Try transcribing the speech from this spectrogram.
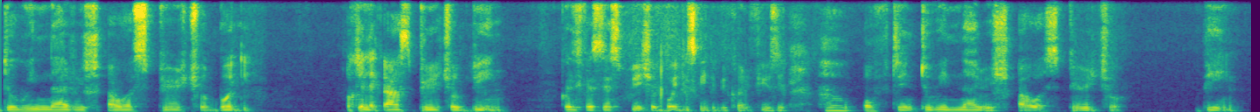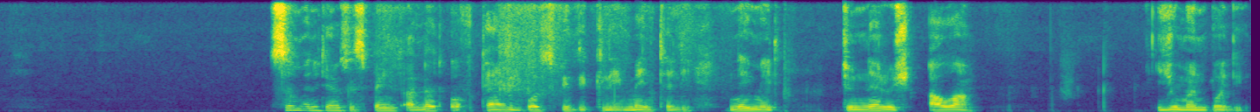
do we nourish our spiritual body? Okay, like our spiritual being. Because if I say spiritual body, it's going to be confusing. How often do we nourish our spiritual being? So many times we spend a lot of time, both physically, mentally, name it, to nourish our human body.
